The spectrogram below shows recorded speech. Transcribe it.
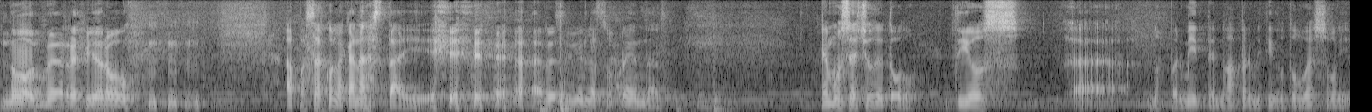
no, me refiero a pasar con la canasta y a recibir las ofrendas. Hemos hecho de todo. Dios ah, nos permite, nos ha permitido todo eso y,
